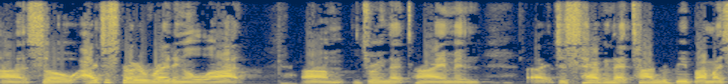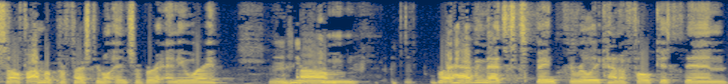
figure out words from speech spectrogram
Uh, so I just started writing a lot um, during that time and uh, just having that time to be by myself. I'm a professional introvert anyway. Mm-hmm. Um, but having that space to really kind of focus in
